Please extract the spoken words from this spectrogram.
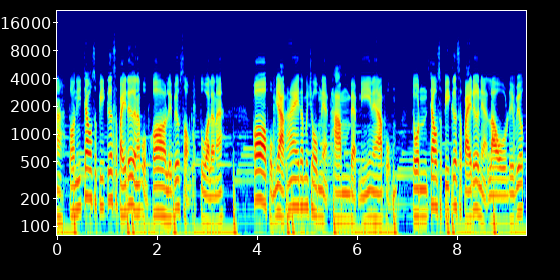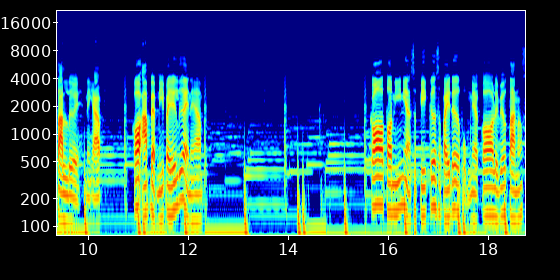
อะ ตอนนี้เจ้าสปีกเกอร์สไปเดอร์นะผมก็เลเวล2ทุกตัวแล้วนะ ก็ผมอยากให้ท่านผู้ชมเนี่ยทำแบบนี้นะครับผม จนเจ้าสปีกเกอร์สไปเดอร์เนี่ย เราเลเวลตันเลยนะครับ ก็อัพแบบนี้ไปเรื่อยๆนะครับ ก็ตอนนี้เนี่ยสปีกเกอร์สไปเดอร์ผมเนี่ย ก็เลเวลตันทั้ง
